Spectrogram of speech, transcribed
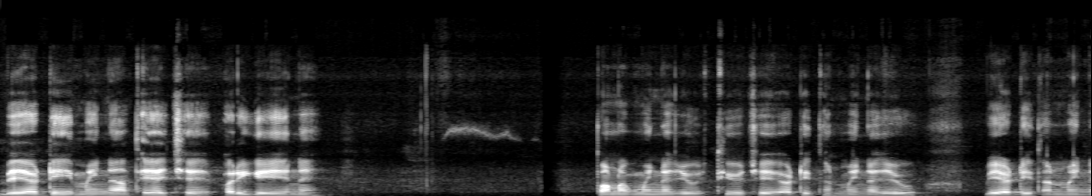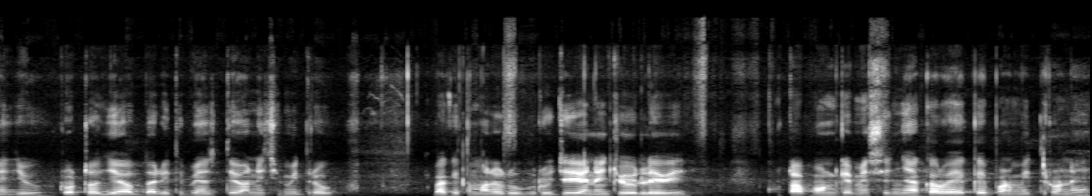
બે અઢી મહિના થયા છે, ફરી ગઈ એને. ત્રણેક મહિના જેવું થયું છે, અઢી ત્રણ મહિના જેવું. બે અઢી ત્રણ મહિના જેવું. ટોટલ જવાબદારીથી ભેંસ દેવાની છે મિત્રો. બાકી તમારે રૂબરૂ જઈ અને જોઈ લેવી. ખોટા ફોન કે મેસેજ ના કરો કંઈ પણ મિત્રોને.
